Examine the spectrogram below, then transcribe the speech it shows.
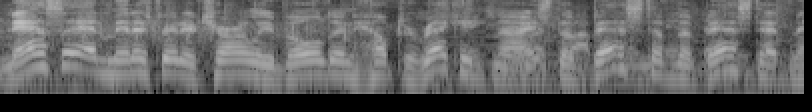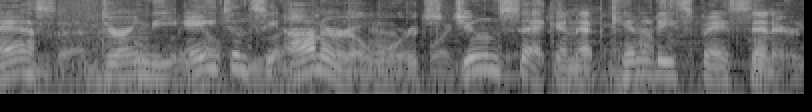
NASA Administrator Charlie Bolden helped recognize the best of the best at NASA during the Agency Honor Awards June 2nd at Kennedy Space Center.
